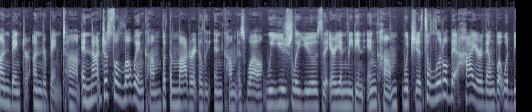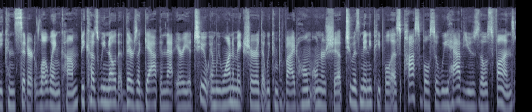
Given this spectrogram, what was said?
unbanked or underbanked, um, and not just the low income, but the moderately income as well. We usually use the area median income, which is a little bit higher than what would be considered low income because we know that there's a gap in that area too, and we want to make sure sure that we can provide home ownership to as many people as possible. So we have used those funds.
